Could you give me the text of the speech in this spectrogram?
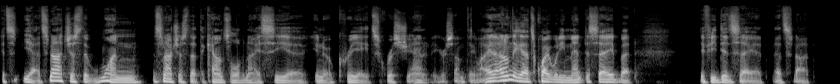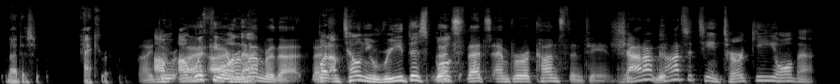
it's yeah, it's not just that one. It's not just that the Council of Nicaea, you know, creates Christianity or something. I, I don't think that's quite what he meant to say, but if he did say it, that's not that isn't accurate. I do, I'm- I'm with you I, on that. I remember that. But I'm telling you, read this book. that's, that's Emperor Constantine. Shout out The- Constantine, Turkey, all that.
